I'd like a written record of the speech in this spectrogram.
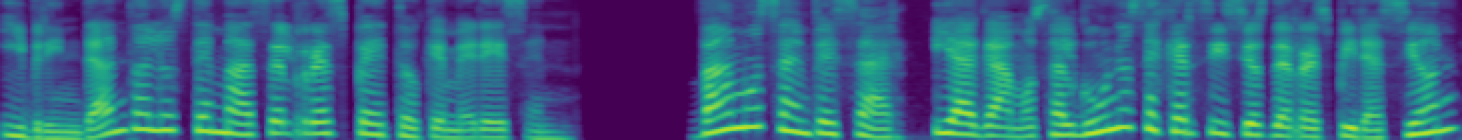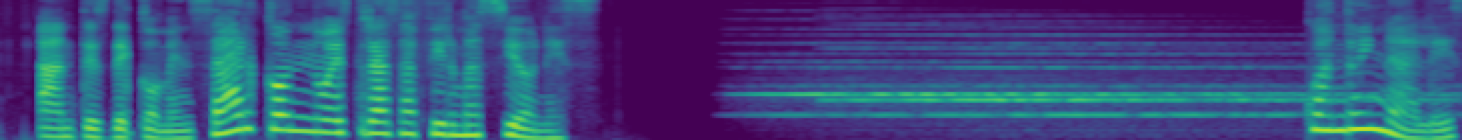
y brindando a los demás el respeto que merecen. Vamos a empezar y hagamos algunos ejercicios de respiración antes de comenzar con nuestras afirmaciones. Cuando inhales,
